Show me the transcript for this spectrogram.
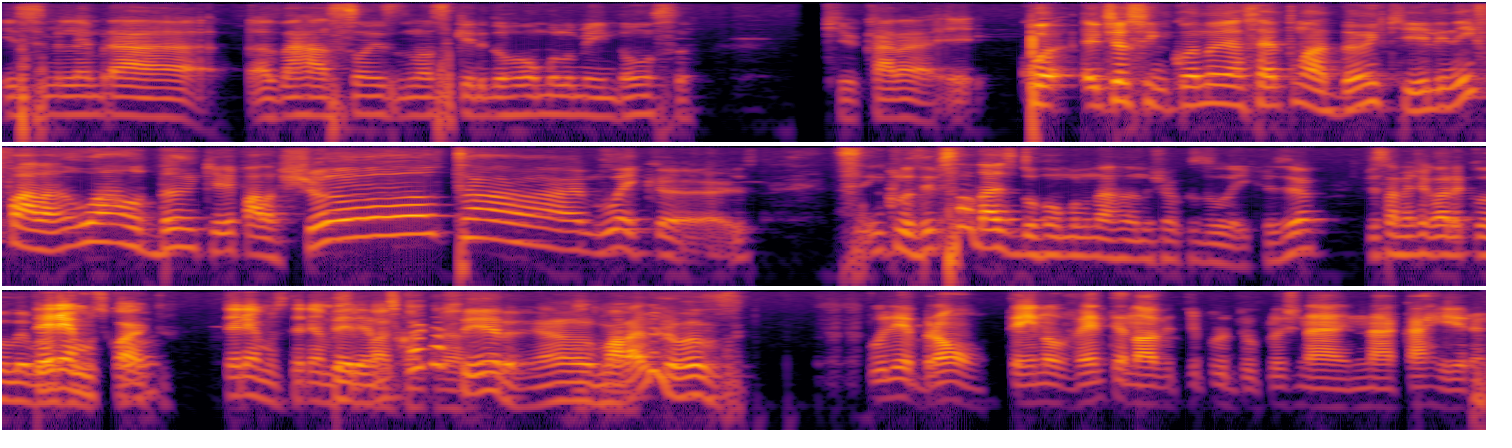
Isso me lembra as narrações do nosso querido Rômulo Mendonça. Que o cara. Tipo assim, quando ele acerta uma dunk, ele nem fala, uau, dunk, ele fala, Showtime, Lakers. Inclusive, saudades do Romulo narrando os jogos do Lakers, viu? Principalmente agora que o LeBron. Teremos quarto. Teremos, teremos. Teremos quarta-feira. É maravilhoso. O LeBron tem 99 triplo-duplos na, na carreira.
